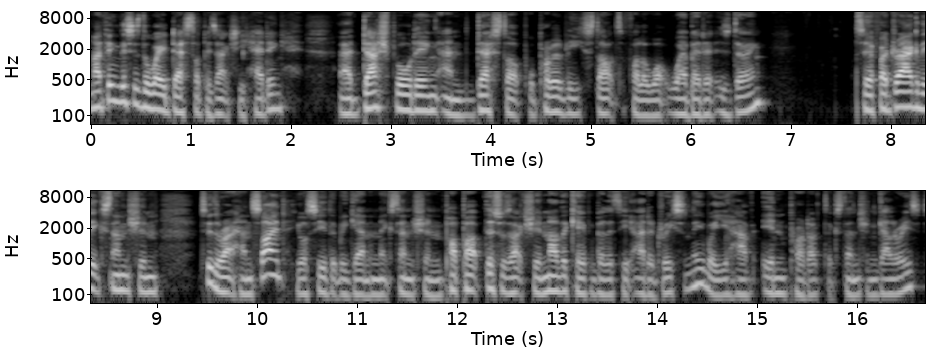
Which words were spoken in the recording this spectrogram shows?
And I think this is the way desktop is actually heading. Uh, dashboarding and desktop will probably start to follow what web edit is doing. So if I drag the extension to the right hand side, you'll see that we get an extension pop up. This was actually another capability added recently where you have in product extension galleries.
